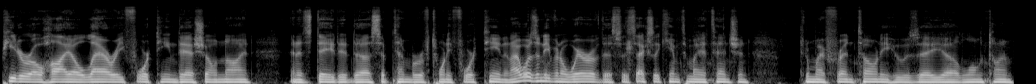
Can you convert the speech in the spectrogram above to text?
Peter Ohio Larry 14-09 and it's dated uh, September of 2014. And I wasn't even aware of this. This actually came to my attention through my friend Tony, who is a uh, longtime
